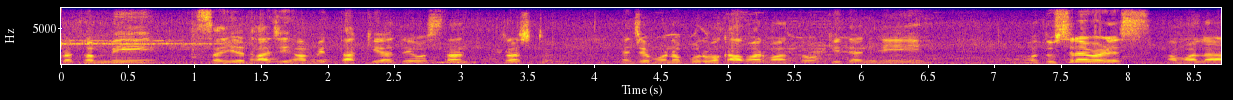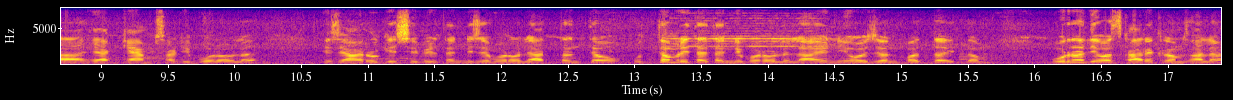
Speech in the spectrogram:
प्रथम मी सय्यद हाजी हामिद ताकिया देवस्थान ट्रस्ट यांचे मनपूर्वक आभार मानतो की त्यांनी दुसऱ्या वेळेस आम्हाला या कॅम्पसाठी बोलवलं. हे जे आरोग्य शिबिर त्यांनी जे भरवले अत्यंत उत्तमरित्या त्यांनी भरवलेलं आहे. नियोजनबद्ध एकदम पूर्ण दिवस कार्यक्रम झाला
